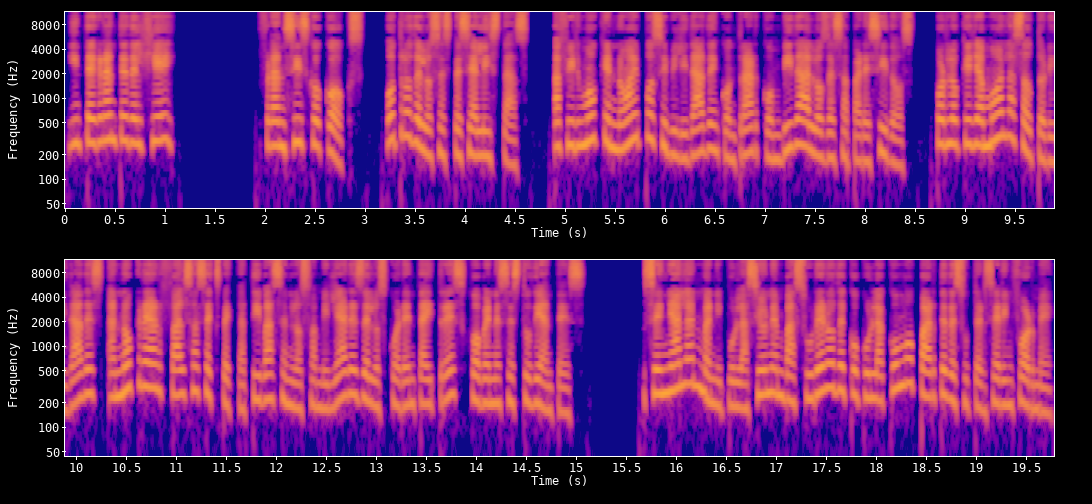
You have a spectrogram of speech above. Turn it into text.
integrante del GIEI. Francisco Cox, otro de los especialistas, afirmó que no hay posibilidad de encontrar con vida a los desaparecidos, por lo que llamó a las autoridades a no crear falsas expectativas en los familiares de los 43 jóvenes estudiantes. Señalan manipulación en basurero de Cocula como parte de su tercer informe.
